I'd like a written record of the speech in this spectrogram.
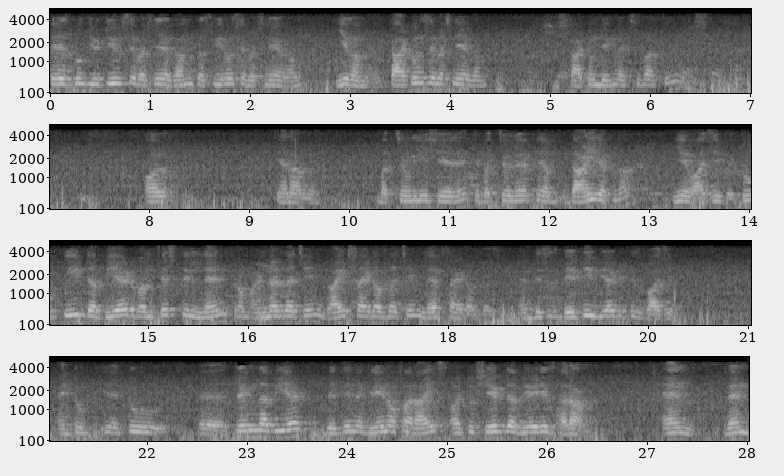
فیس بک یوٹیوب سے بچنے کا غم تصویروں سے بچنے کا غم یہ غم ہے۔ کارٹون سے بچنے کا غم۔ کارٹون دیکھنا اچھی بات تو نہیں اور کیا نام ہے؟ بچوں کے لیے شعر ہے کہ بچوں نے اپنے داڑھی رکھنا یہ واجب ہے۔ To put the beard one fist in length from under the chin right side of the chin left side of the chin and this is baby beard it is wajib and to to trim the beard with in grain of or ice or to shape the beard is haram and when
